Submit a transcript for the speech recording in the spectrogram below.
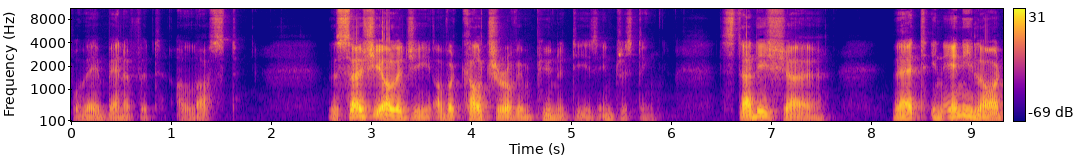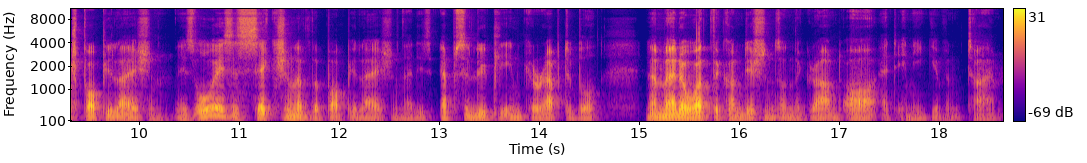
for their benefit are lost. The sociology of a culture of impunity is interesting. Studies show that in any large population, there's always a section of the population that is absolutely incorruptible, no matter what the conditions on the ground are at any given time.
